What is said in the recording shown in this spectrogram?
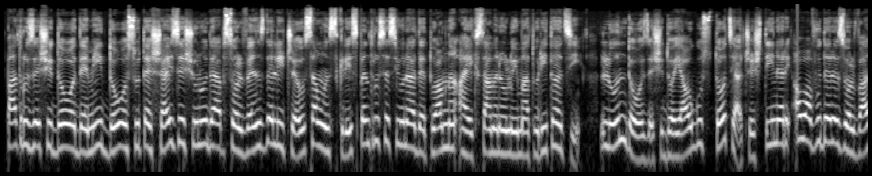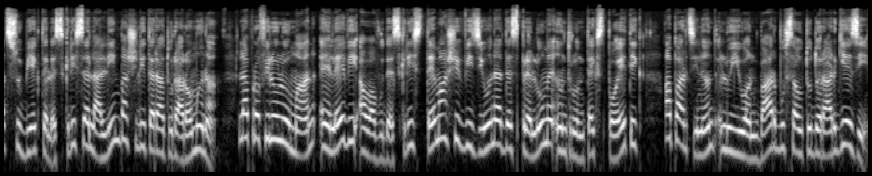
42.261 de absolvenți de liceu s-au înscris pentru sesiunea de toamnă a examenului maturității. Luni, 22 august, toți acești tineri au avut de rezolvat subiectele scrise la limba și literatura română. La profilul uman, elevii au avut de scris tema și viziunea despre lume într-un text poetic, aparținând lui Ion Barbu sau Tudor Arghezi,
